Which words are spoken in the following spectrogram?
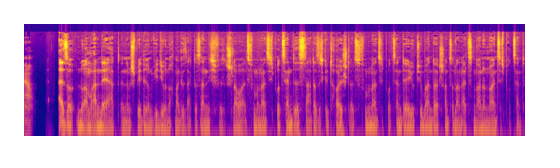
Ja. Also nur am Rande, er hat in einem späteren Video nochmal gesagt, dass er nicht schlauer als 95% ist. Da hat er sich getäuscht als 95% der YouTuber in Deutschland, sondern als 99%.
